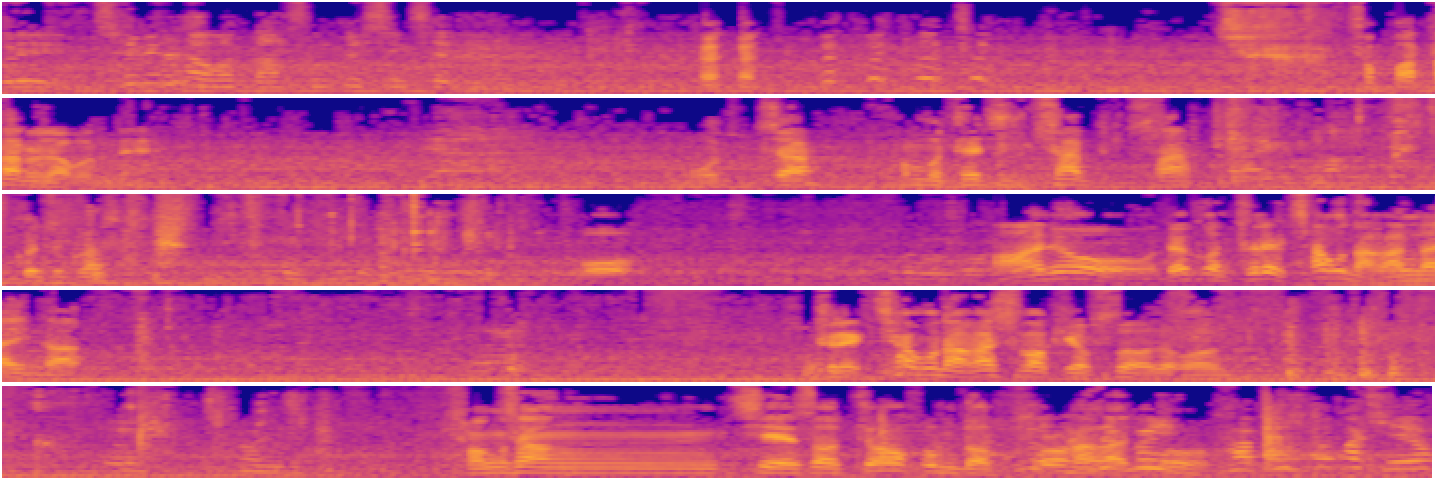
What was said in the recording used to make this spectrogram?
우리 채비를 잡았다. 손필싱 채비를. 첫바 따로 잡았네 야, 오자 한번 대충 사, 사. 그쪽 가서 뭐 아니요 내 건 드랙 차고 나간다니까 드랙 차고 나갈 수밖에 없어 저건 정상치에서 조금 더 풀어놔가지고 다 똑같이 해요?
